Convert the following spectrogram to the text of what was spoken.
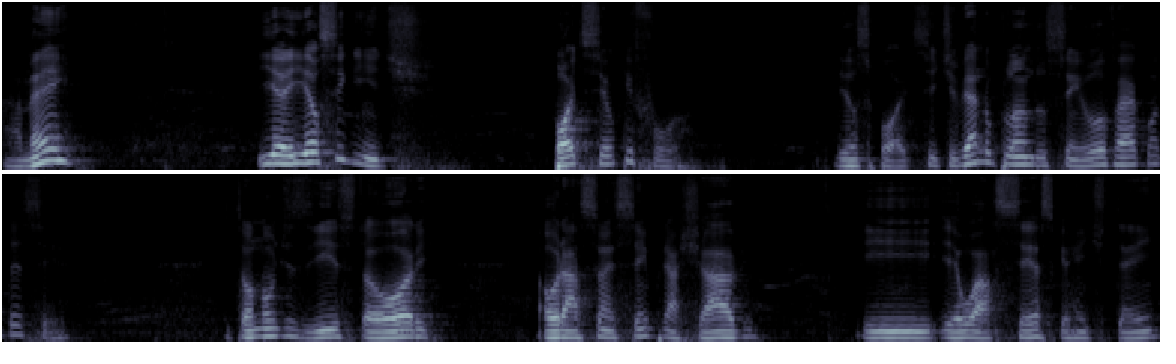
Amém? E aí é o seguinte: pode ser o que for. Deus pode. Se tiver no plano do Senhor, vai acontecer. Então não desista, ore. A oração é sempre a chave e é o acesso que a gente tem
